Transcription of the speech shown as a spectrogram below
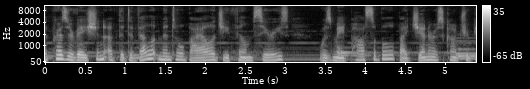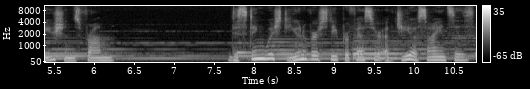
The preservation of the developmental biology film series was made possible by generous contributions from Distinguished University Professor of Geosciences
